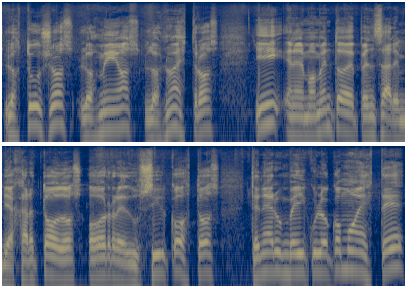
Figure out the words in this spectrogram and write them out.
los tuyos, los míos, los nuestros, y en el momento de pensar en viajar todos o reducir costos, tener un vehículo como este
